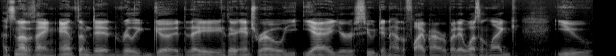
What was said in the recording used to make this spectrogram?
That's another thing. Anthem did really good. They their intro, yeah, your suit didn't have the fly power, but it wasn't like you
